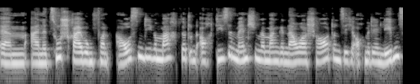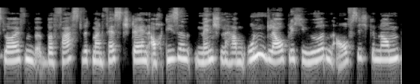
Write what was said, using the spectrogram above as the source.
ähm, eine Zuschreibung von außen, die gemacht wird. Und auch diese Menschen, wenn man genauer schaut und sich auch mit den Lebensläufen befasst, wird man feststellen, auch diese Menschen haben unglaubliche Hürden auf sich genommen.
